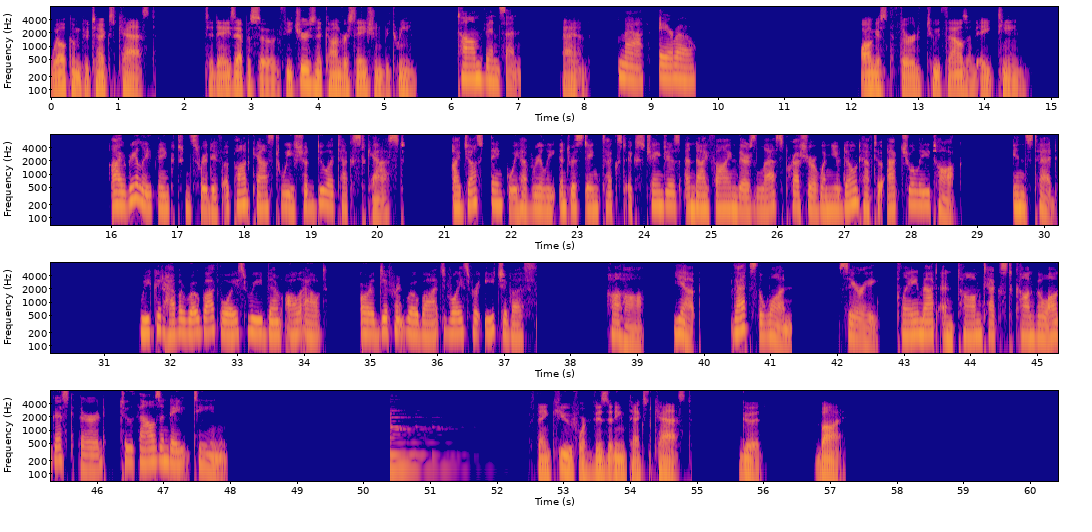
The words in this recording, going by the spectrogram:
Welcome to TextCast. Today's episode features a conversation between Tom Vinson, and Math Arrow. August 3, 2018. I really think instead of a podcast we should do a text cast. I just think we have really interesting text exchanges and I find there's less pressure when you don't have to actually talk. Instead, We could have a robot voice read them all out. Or a different robot's voice for each of us. haha. Yep. That's the one. Siri, play Matt and Tom text convo August 3rd, 2018. Thank you for visiting TextCast. Good. Bye.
